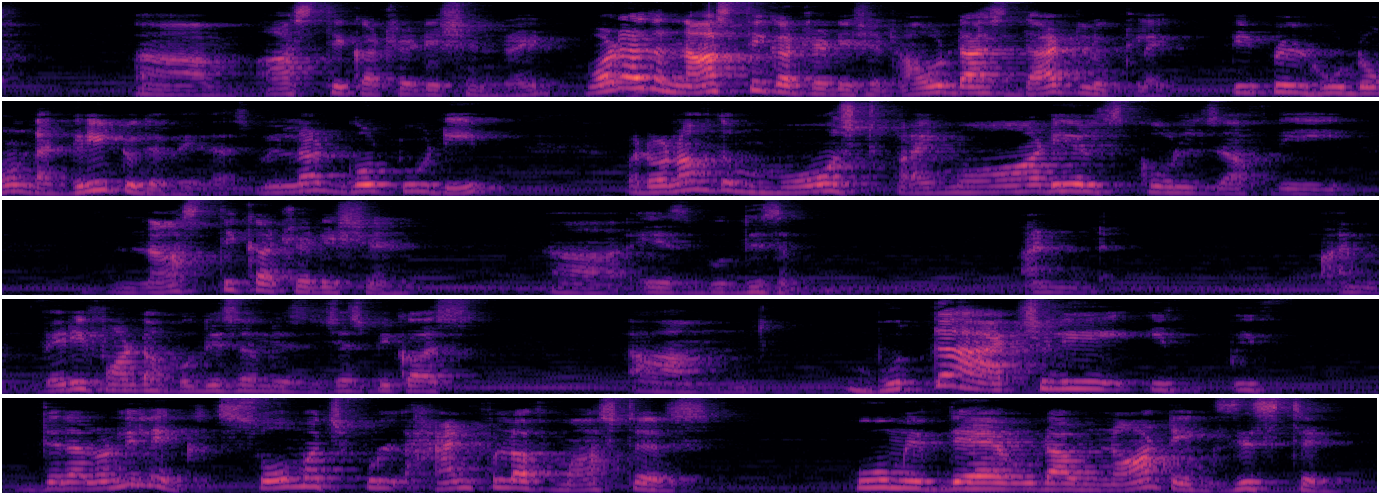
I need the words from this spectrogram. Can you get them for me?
um, Astika tradition, right? What are the Nastika tradition? How does that look like? People who don't agree to the Vedas. We will not go too deep, but one of the most primordial schools of the Nastika tradition uh, is Buddhism, and I'm very fond of Buddhism is just because um, Buddha actually, if, if there are only like so much full handful of masters whom if they would have not existed,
